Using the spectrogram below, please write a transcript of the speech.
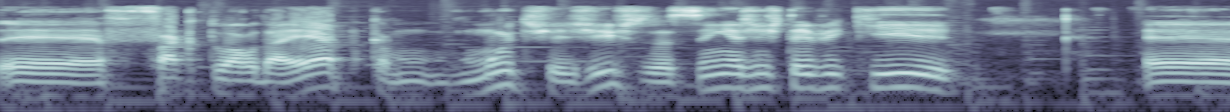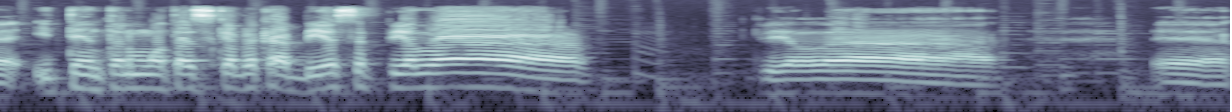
é, factual da época, muitos registros, assim, a gente teve que é, ir tentando montar esse quebra-cabeça pela. pela. É,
